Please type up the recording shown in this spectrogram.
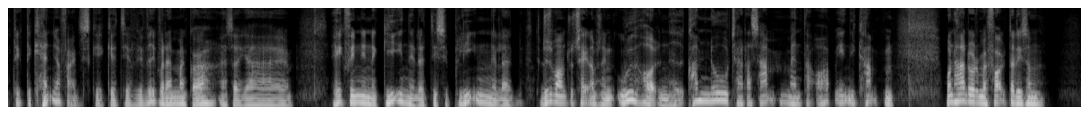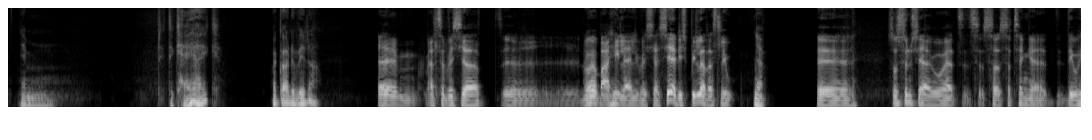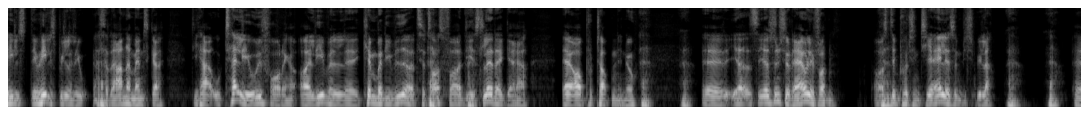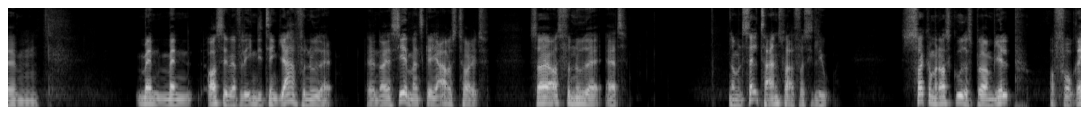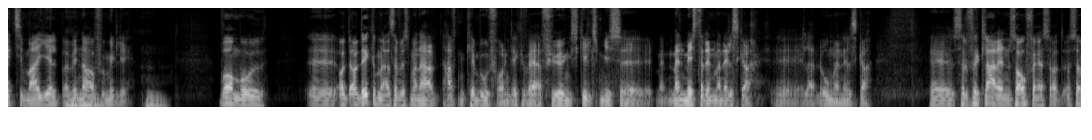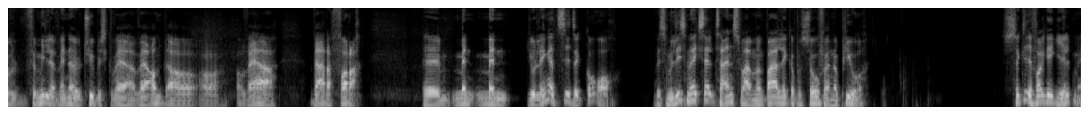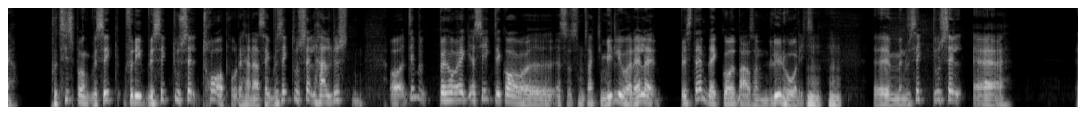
det, det kan jeg faktisk ikke. Jeg, jeg ved ikke, hvordan man gør. Altså, jeg, øh, jeg kan ikke finde energien eller disciplinen. Eller, det lyder som om, du taler om sådan en udholdenhed. Kom nu, tag dig sammen, man dig op ind i kampen. Hvordan har du det med folk, der ligesom Jamen, det, det kan jeg ikke. Hvad gør det ved dig? Øhm, altså, hvis jeg... Øh, nu er jeg bare helt ærlig. Hvis jeg ser, at de spilder deres liv, ja. øh, så synes jeg jo, at så, så, så tænker jeg, det er jo helt, det er jo helt spild af liv. Altså, ja. der er andre mennesker, de har utallige udfordringer, og alligevel øh, kæmper de videre, til trods for, at de slet ikke er, er oppe på toppen endnu. Ja, ja. Øh, jeg, så jeg synes jo, det er ærgerligt for dem. Også Ja. det potentiale, som de spiller. Ja, ja. Øhm, men, men også i hvert fald en af de ting, jeg har fundet ud af, øh, når jeg siger, at man skal i arbejdstøjet, så har jeg også fundet ud af, at når man selv tager ansvar for sit liv, så kan man også gå ud og spørge om hjælp, og få rigtig meget hjælp af venner og familie. Mm. Hvorimod, øh, og, og det kan man altså, hvis man har haft en kæmpe udfordring, det kan være fyring, skilsmisse, man, man mister den, man elsker, øh, eller nogen, man elsker. Øh, så er det for klart, at en sovefase, og, og så vil familie og venner jo typisk være, være om dig og, og, og være, være der for dig. Øh, men, men jo længere tid det går, hvis man ligesom ikke selv tager ansvar, man bare ligger på sofaen og piver, så gider folk ikke hjælpe mere. På et tidspunkt, hvis ikke, fordi hvis ikke du selv tror på det, han har sagt, hvis ikke du selv har lysten, og det be- behøver ikke, jeg siger ikke, det går, øh, altså som sagt, i mit liv har det heller bestemt ikke gået bare sådan lynhurtigt. Mm, mm. Øh, men hvis ikke du selv er,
